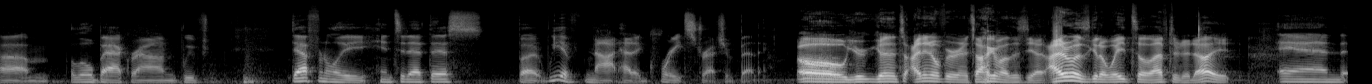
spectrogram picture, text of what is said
um, a little background. We've definitely hinted at this, but we have not had a great stretch of betting. Oh, you're gonna. T- I didn't know if we were gonna talk about this yet. I was gonna wait till after tonight. and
